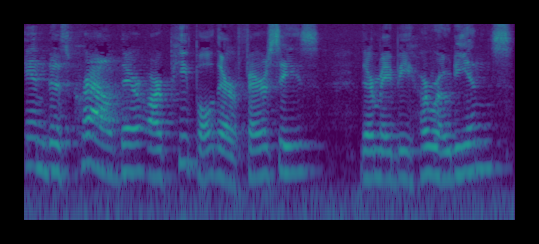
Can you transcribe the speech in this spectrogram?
in this crowd there are people, there are Pharisees, there may be Herodians,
